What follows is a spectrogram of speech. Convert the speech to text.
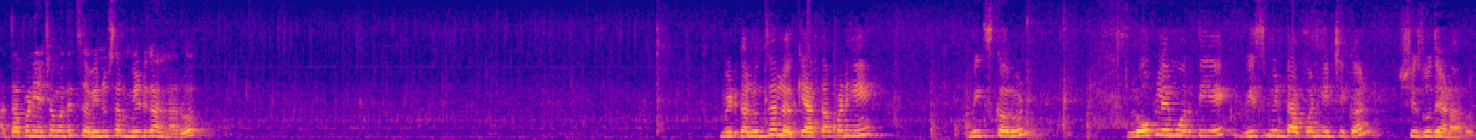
आता आपण याच्यामध्ये चवीनुसार मीठ घालणार आहोत. मीठ घालून झालं की आता आपण हे मिक्स करून लो फ्लेमवरती एक वीस मिनटं आपण हे चिकन शिजू देणार आहोत.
